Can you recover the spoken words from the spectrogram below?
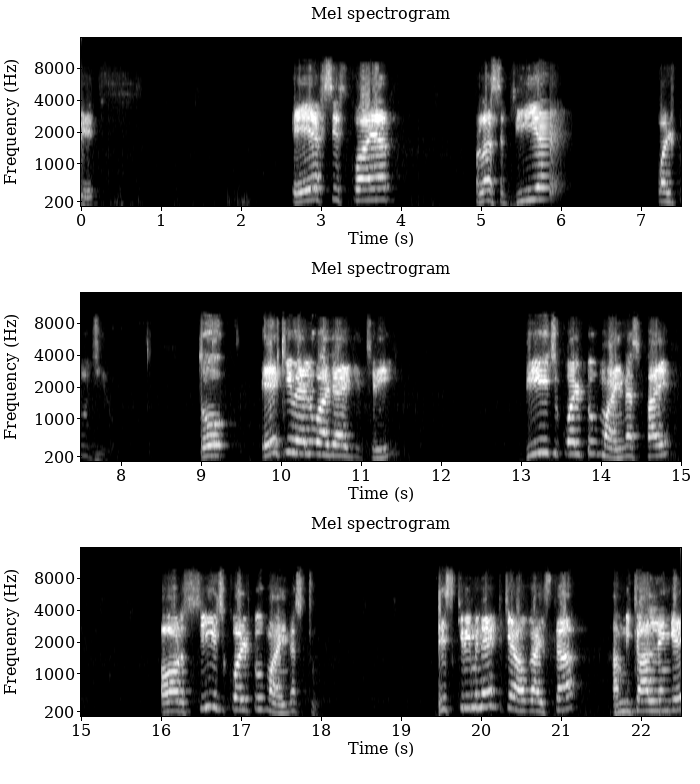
with a x square plus b equal to zero तो ए की वैल्यू आ जाएगी three b is equal to minus five और c is equal to minus two discriminate क्या होगा इसका हम निकाल लेंगे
